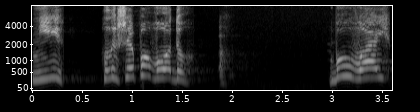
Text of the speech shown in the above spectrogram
Ні, лише по воду. Бувай.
